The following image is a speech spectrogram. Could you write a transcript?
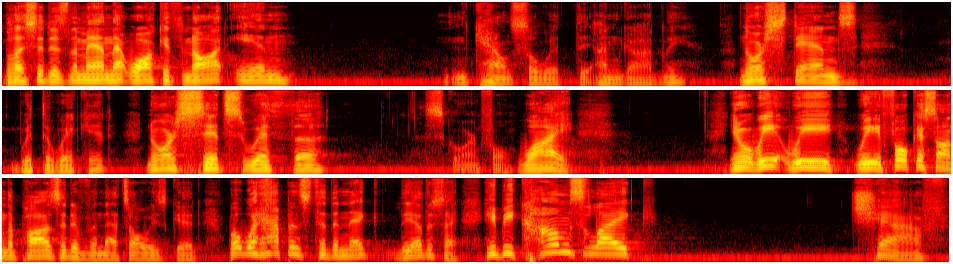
Blessed is the man that walketh not in counsel with the ungodly, nor stands with the wicked, nor sits with the scornful. Why? You know, we, we, we focus on the positive, and that's always good. But what happens to the, neg- the other side? He becomes like chaff.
